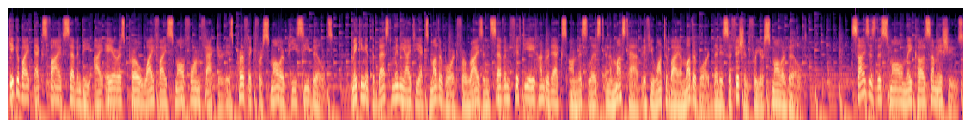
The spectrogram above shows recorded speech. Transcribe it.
Gigabyte X570i Aorus Pro Wi-Fi small form factor is perfect for smaller PC builds, making it the best mini ITX motherboard for Ryzen 7 5800X on this list and a must-have if you want to buy a motherboard that is sufficient for your smaller build. Sizes this small may cause some issues,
